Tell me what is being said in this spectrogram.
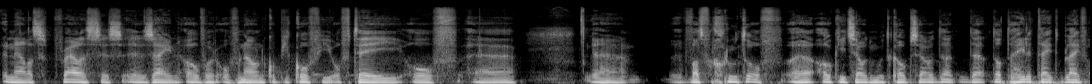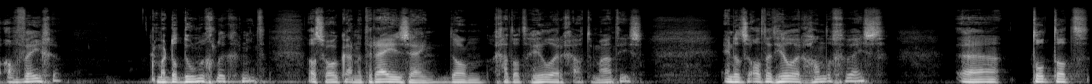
analysis paralysis uh, zijn over of nou een kopje koffie of thee of wat voor groente of ook iets zouden moeten kopen. Zouden dat, dat de hele tijd blijven afwegen. Maar dat doen we gelukkig niet. Als we ook aan het rijden zijn, dan gaat dat heel erg automatisch. En dat is altijd heel erg handig geweest. Uh, totdat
